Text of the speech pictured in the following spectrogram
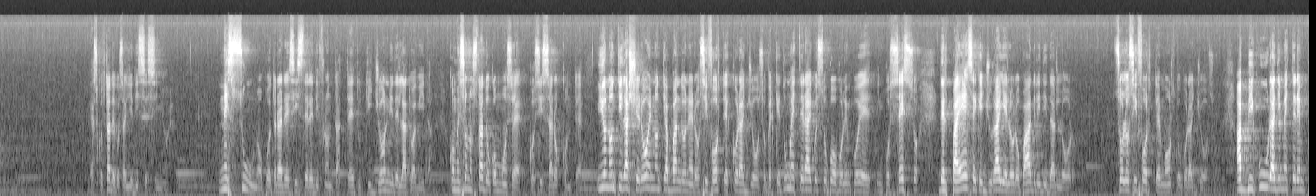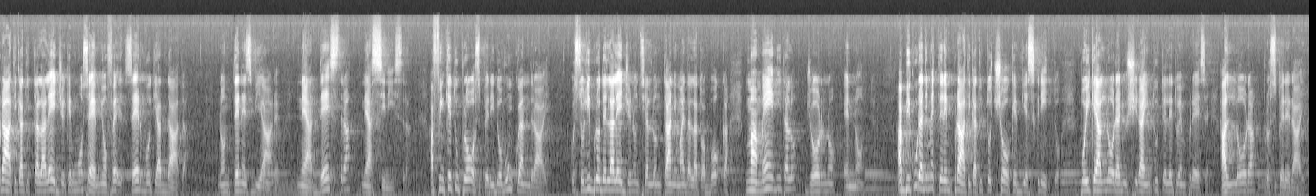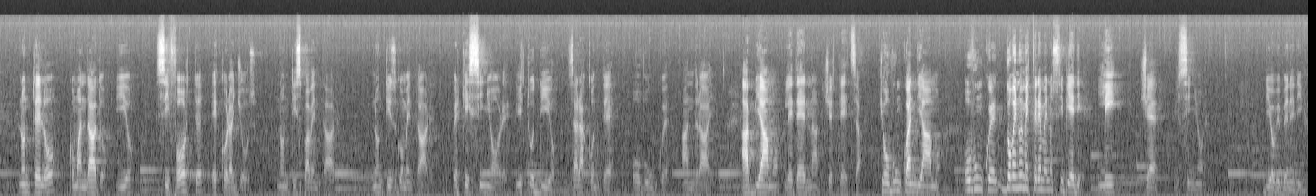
E ascoltate cosa gli disse il Signore. Nessuno potrà resistere di fronte a te tutti i giorni della tua vita come sono stato con Mosè, così sarò con te. Io non ti lascerò e non ti abbandonerò, sii forte e coraggioso, perché tu metterai questo popolo in, po- in possesso del paese che giurai ai loro padri di dar loro. Solo sii forte e molto coraggioso. Abbi cura di mettere in pratica tutta la legge che Mosè, mio fe- servo, ti ha data. Non te ne sviare, né a destra né a sinistra, affinché tu prosperi dovunque andrai questo libro della legge non si allontani mai dalla tua bocca, ma meditalo giorno e notte. Abbi cura di mettere in pratica tutto ciò che vi è scritto, poiché allora riuscirai in tutte le tue imprese, allora prospererai. Non te l'ho comandato io? Sii forte e coraggioso, non ti spaventare, non ti sgomentare, perché il Signore, il tuo Dio, sarà con te ovunque andrai abbiamo l'eterna certezza che ovunque andiamo, ovunque dove noi metteremo i nostri piedi, lì c'è il Signore. Dio vi benedica.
